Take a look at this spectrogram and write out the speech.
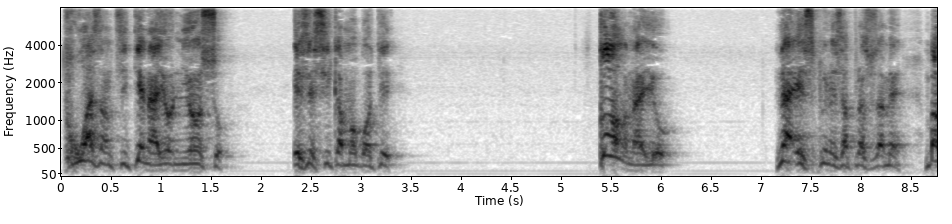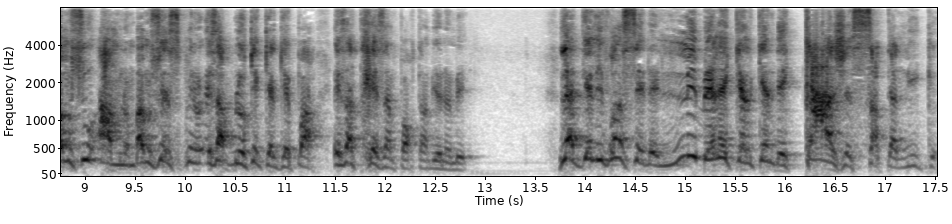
trois entité na yo nyonso eza esika moko te corps na yo na esprit no eza place ozame mbamosu ame no mbamosu esprit no eza bloqué quelque part. Eza très important bien nommé la délivrance c'est de libérer quelqu'un des cages sataniques.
